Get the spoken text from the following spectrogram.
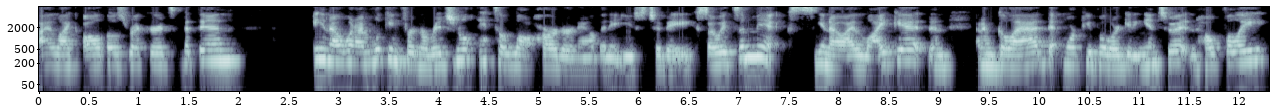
I like all those records. But then, you know, when I'm looking for an original, it's a lot harder now than it used to be. So it's a mix. You know, I like it and, and I'm glad that more people are getting into it and hopefully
